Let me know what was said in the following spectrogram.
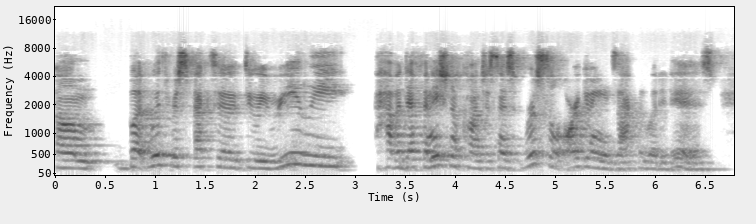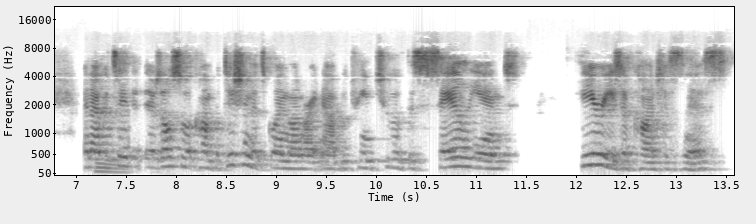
Um, but with respect to do we really have a definition of consciousness, we're still arguing exactly what it is. And I would say mm. that there's also a competition that's going on right now between two of the salient theories of consciousness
